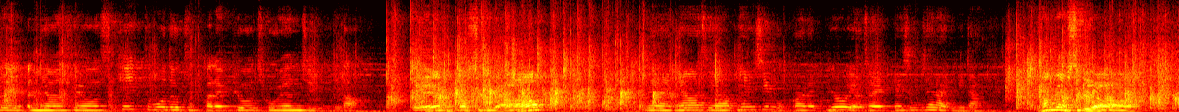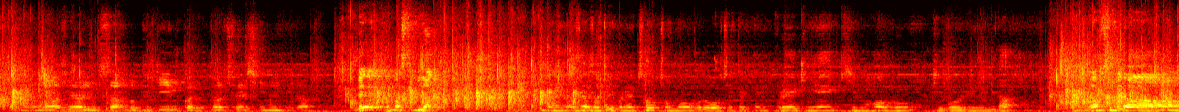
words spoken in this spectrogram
네, 안녕하세요. 스케이트보드 국가대표 조현주입니다. 네, 반갑습니다. 네, 안녕하세요. 펜싱 국가대표 여자입대 심세라입니다. 반갑습니다. 안녕하세요. 육상 높이뛰기 국가대표 최진우입니다. 네, 반갑습니다. 네, 안녕하세요. 저도 이번에 첫 종목으로 채택된 브레이킹의 김헌우 비보윤입니다. 반갑습니다.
